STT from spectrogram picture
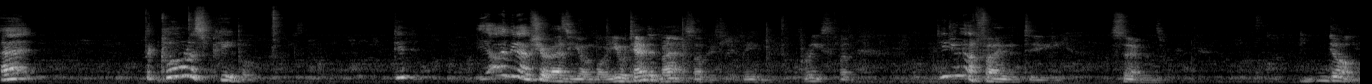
Uh, the Clones people. Did yeah, I mean I'm sure as a young boy you attended mass, obviously being a priest, but did you not find that the sermons were dull?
